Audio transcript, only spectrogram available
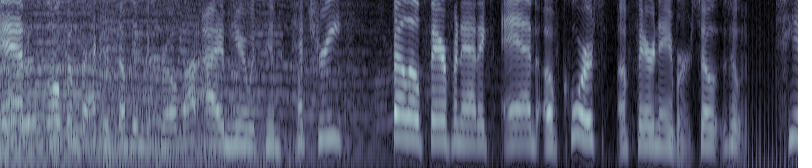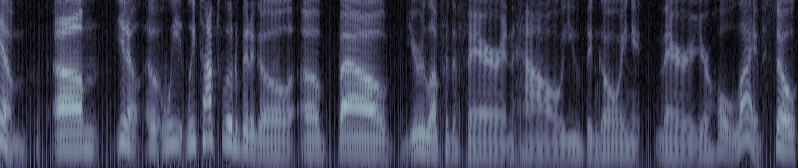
And welcome back to Something to Crow About. I am here with Tim Petrie, fellow fair fanatic, and of course, a fair neighbor. So, so Tim, um, you know, uh, we we talked a little bit ago about your love for the fair and how you've been going there your whole life. So,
